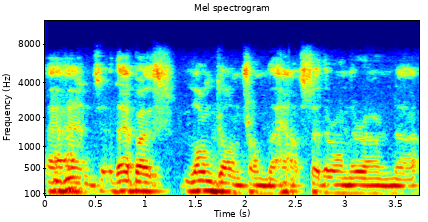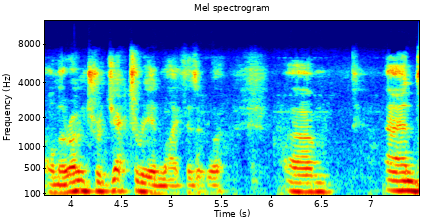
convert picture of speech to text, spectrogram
mm-hmm. and they're both long gone from the house, so they're on their own uh, on their own trajectory in life, as it were. Um, and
